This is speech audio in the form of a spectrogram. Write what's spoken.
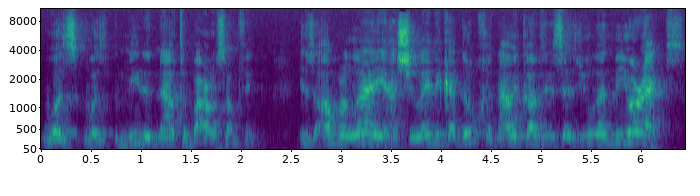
was was needed now to borrow something. Is Amr lei hashileni kadumcha. Now he comes and he says, "You lend me your axe."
